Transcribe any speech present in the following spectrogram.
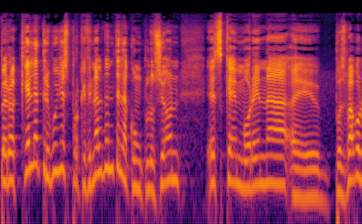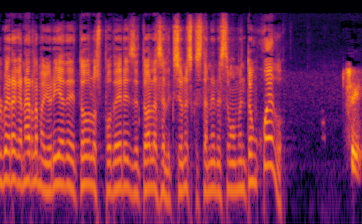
¿pero a qué le atribuyes? Porque finalmente la conclusión es que Morena eh, pues va a volver a ganar la mayoría de todos los poderes de todas las elecciones que están en este momento en juego. Sí.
